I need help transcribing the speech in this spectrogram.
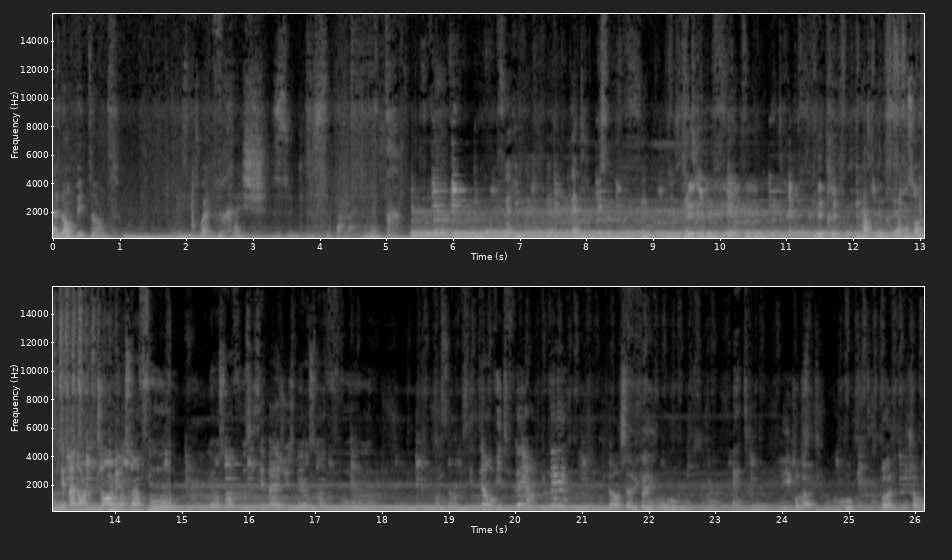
La lampe éteinte, les étoiles fraîches se glissent par la fenêtre. Faire, faire, être et le Et très fait. faire. On s'en fout, c'est pas dans le temps, mais on s'en fout. Et on s'en fout si c'est pas juste, mais on s'en fout. On s'en. Si t'as envie de faire, fais. Danse avec les mots. Être. Libre, court, vole, chante.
